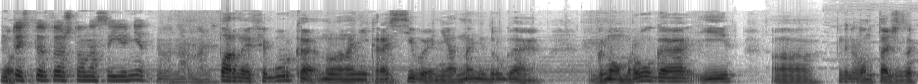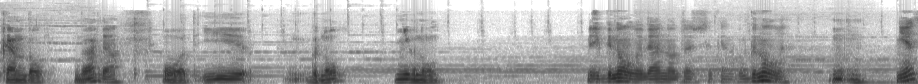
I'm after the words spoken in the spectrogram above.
Ну Вот. то есть то, то, что у нас ее нет, ну нормально. Парная фигурка, но она некрасивая, ни одна, ни другая. Гном Рога и а, Гном. Don't Touch the Candle, да? Да. Вот, и гнол, не гнол. Значит, гнолы, да, ну то есть как- гнолы. М-м. Нет?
